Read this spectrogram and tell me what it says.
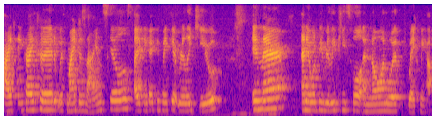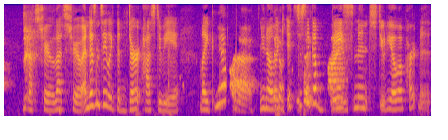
I think I could, with my design skills, I think I could make it really cute in there and it would be really peaceful and no one would wake me up. That's true. That's true. And doesn't say like the dirt has to be like yeah, you know, like, like it's just like a basement studio apartment.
